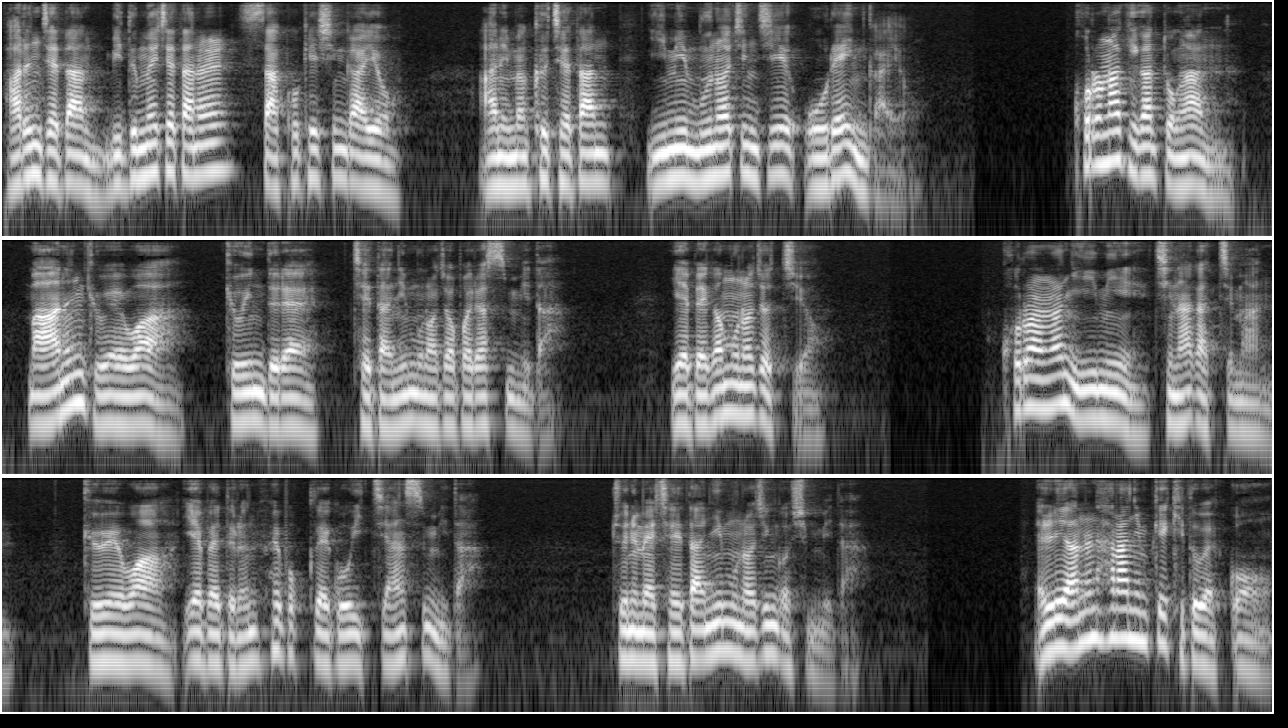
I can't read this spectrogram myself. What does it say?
바른 재단, 믿음의 재단을 쌓고 계신가요? 아니면 그 재단 이미 무너진 지 오래인가요? 코로나 기간 동안 많은 교회와 교인들의 재단이 무너져 버렸습니다. 예배가 무너졌지요. 코로나는 이미 지나갔지만 교회와 예배들은 회복되고 있지 않습니다. 주님의 재단이 무너진 것입니다. 엘리야는 하나님께 기도했고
